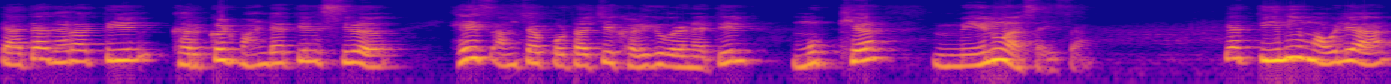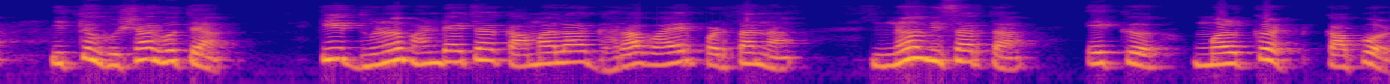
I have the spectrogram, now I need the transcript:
त्या त्या घरातील खरकट भांड्यातील शिळं हेच आमच्या पोटाची खळगी भरण्यातील मुख्य मेनू असायचा. या तिन्ही माऊल्या इतक्या हुशार होत्या की धुणं भांड्याच्या कामाला घराबाहेर पडताना न विसारता एक मळकट कापड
